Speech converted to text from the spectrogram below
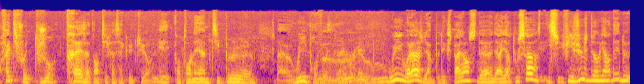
En fait, il faut être toujours très attentif à sa culture. Et quand on est un petit peu, euh, bah oui, euh, oui, voilà, j'ai un peu d'expérience derrière tout ça. Il suffit juste de regarder de,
